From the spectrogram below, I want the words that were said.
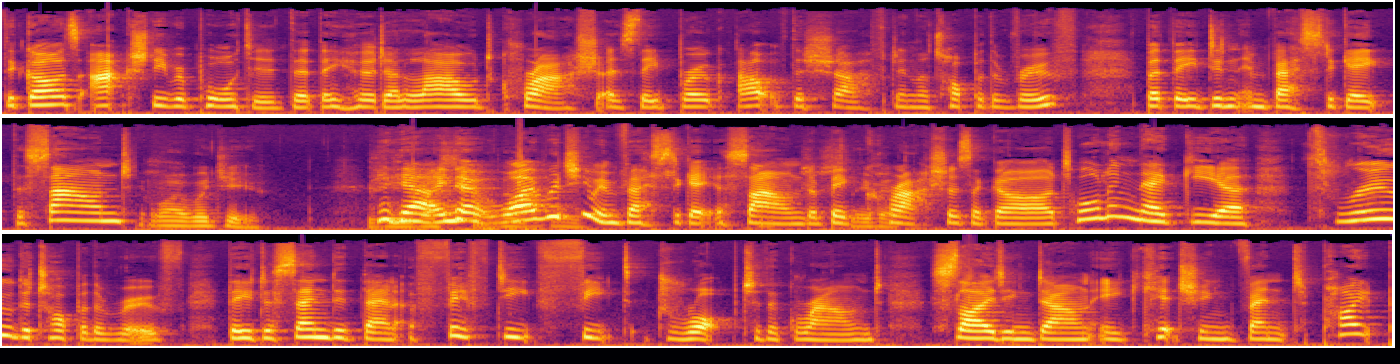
The guards actually reported that they heard a loud crash as they broke out of the shaft in the top of the roof, but they didn't investigate the sound. Why would you? Yeah, I know. Why would you investigate a sound, a big leave it. crash as a guard? Hauling their gear through the top of the roof, they descended then a 50 feet drop to the ground, sliding down a kitchen vent pipe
